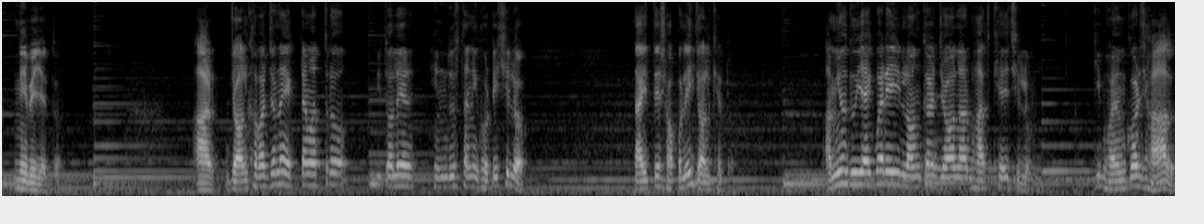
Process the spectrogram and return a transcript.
নেবে যেত। আর জল খাবার জন্য একটা মাত্র পিতলের হিন্দুস্তানি ঘটি ছিল। তাইতে সকলেই জল খেত। আমিও দুই একবার এই লঙ্কার জল আর ভাত খেয়েছিলুম। কি ভয়ঙ্কর ঝাল,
